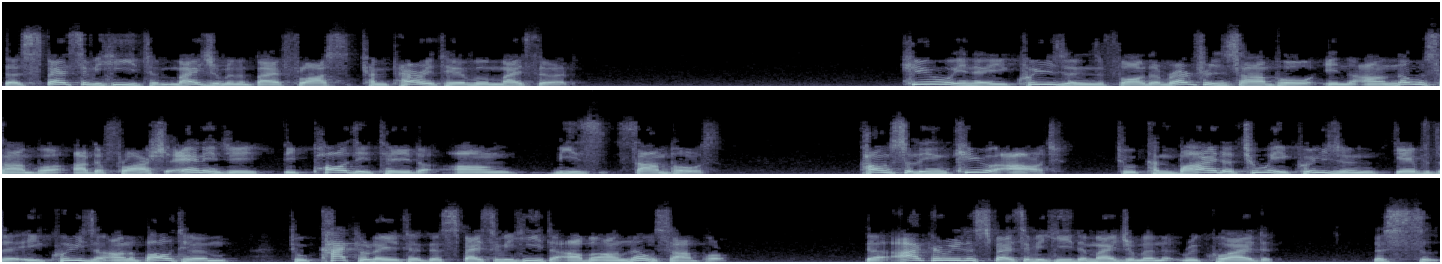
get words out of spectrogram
the specific heat measurement by flash comparative method. Q in the equations for the reference sample in the unknown sample are the flash energy deposited on these samples. Canceling Q out to combine the two equations gives the equation on the bottom to calculate the specific heat of an unknown sample. The accurate specific heat measurement required the,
